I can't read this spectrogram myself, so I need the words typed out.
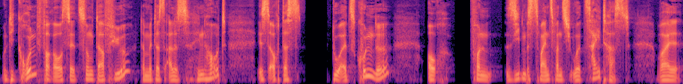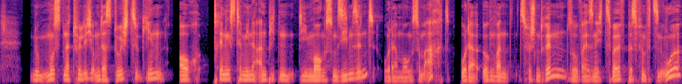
Und die Grundvoraussetzung dafür, damit das alles hinhaut, ist auch, dass du als Kunde auch von 7 bis 22 Uhr Zeit hast, weil du musst natürlich, um das durchzugehen, auch Trainingstermine anbieten, die morgens um 7 sind oder morgens um 8 oder irgendwann zwischendrin, so weiß ich nicht, 12 bis 15 Uhr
